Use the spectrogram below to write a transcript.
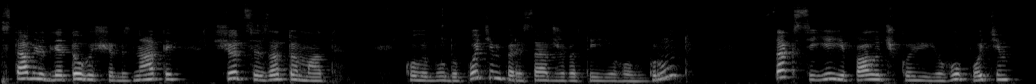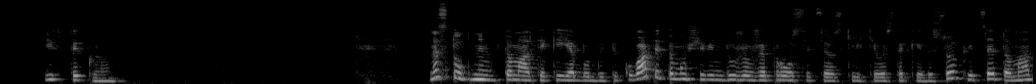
ставлю для того, щоб знати, що це за томат, коли буду потім пересаджувати його в ґрунт, так з цією паличкою його потім і втикну. Наступним томат, який я буду пікувати, тому що він дуже вже проситься, оскільки ось такий високий, це томат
